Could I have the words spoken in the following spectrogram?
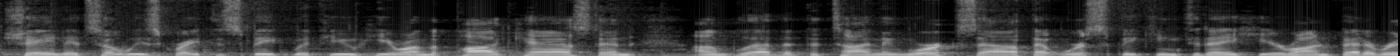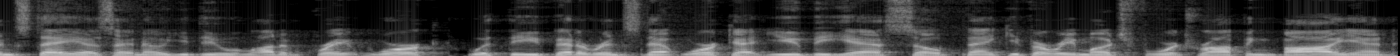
Shane, it's always great to speak with you here on the podcast, and I'm glad that the timing works out that we're speaking today here on Veterans Day, as I know you do a lot of great work with the Veterans Veterans Network at UBS. So thank you very much for dropping by and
